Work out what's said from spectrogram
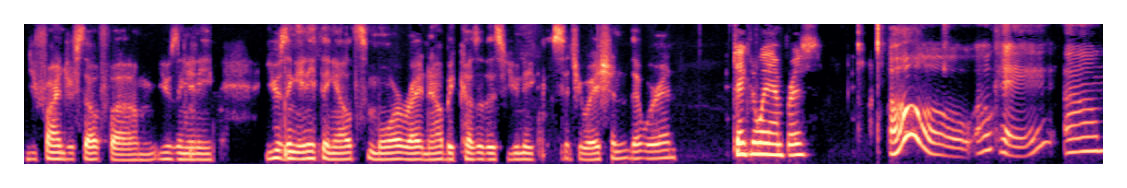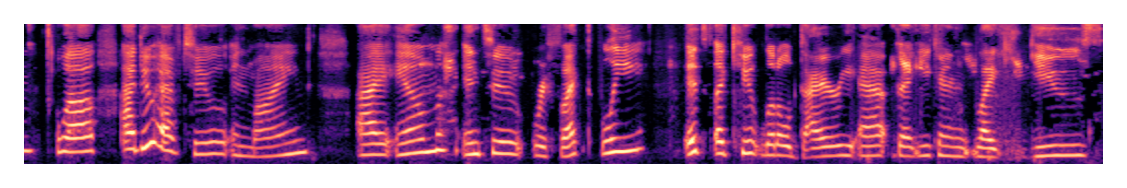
you find yourself um, using any using anything else more right now because of this unique situation that we're in? Take it away, Empress. Oh, okay. Um, well, I do have two in mind. I am into Reflectly. It's a cute little diary app that you can like use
